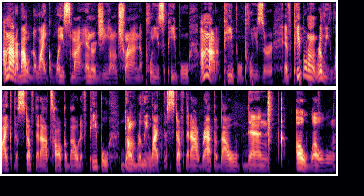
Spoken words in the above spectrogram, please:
I'm not about to like waste my energy on trying to please people. I'm not a people pleaser. If people don't really like the stuff that I talk about, if people don't really like the stuff that I rap about, then oh well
